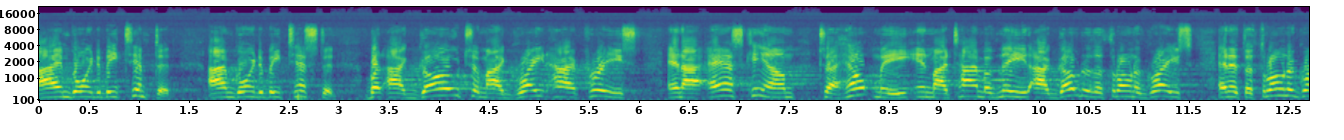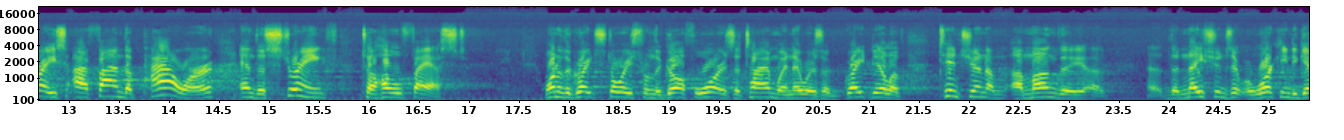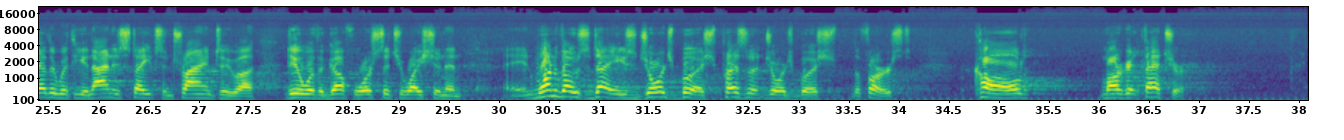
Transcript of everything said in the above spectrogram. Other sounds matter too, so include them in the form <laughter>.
I'm going to be tempted. I'm going to be tested. But I go to my great high priest and I ask him to help me in my time of need. I go to the throne of grace, and at the throne of grace, I find the power and the strength to hold fast. One of the great stories from the Gulf War is a time when there was a great deal of tension among the uh, uh, the nations that were working together with the United States and trying to uh, deal with the Gulf War situation. And in one of those days, George Bush, President George Bush the first, called Margaret Thatcher.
